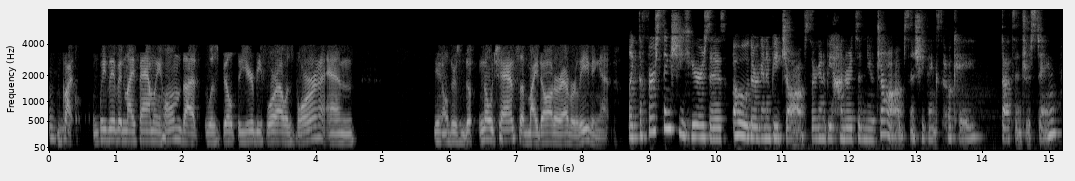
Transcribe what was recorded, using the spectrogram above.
mm-hmm. but we live in my family home that was built the year before I was born, and you know, there's no, no chance of my daughter ever leaving it. Like the first thing she hears is, "Oh, there are going to be jobs. There are going to be hundreds of new jobs," and she thinks, "Okay, that's interesting."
